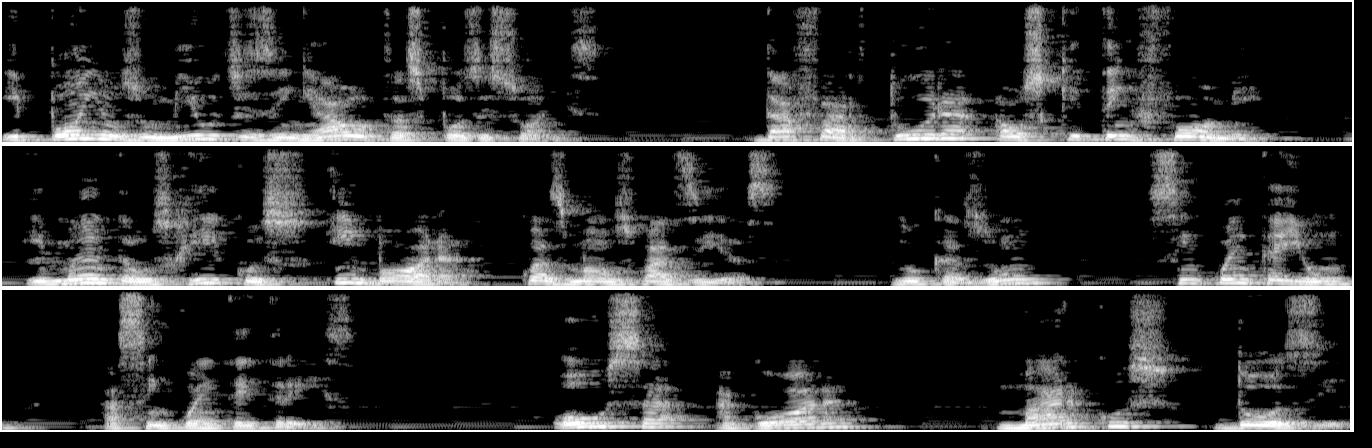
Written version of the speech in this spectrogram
e põe os humildes em altas posições. Dá fartura aos que têm fome e manda os ricos embora com as mãos vazias. Lucas 1, 51 a 53. Ouça agora Marcos 12,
